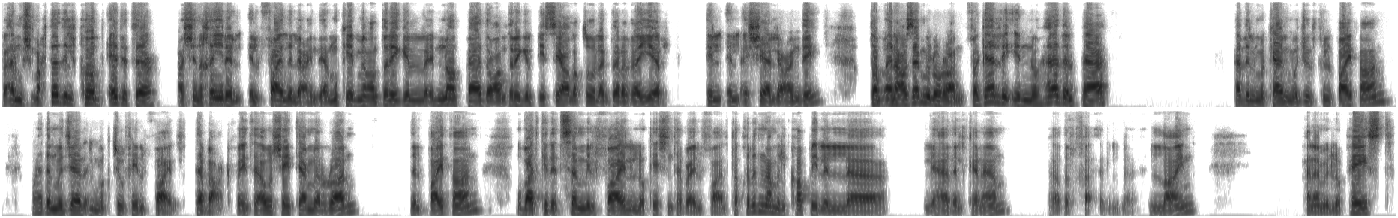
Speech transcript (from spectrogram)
فأنا مش محتاج ال code editor عشان أغير ال file اللي عندي. يعني ممكن من عن طريق ال notepad أو عن طريق ال PC على طول أقدر أغير ال الأشياء اللي عندي. طب أنا عاوز اعمله run فقال لي إنه هذا ال path هذا المكان الموجود في ال Python وهذا المجال المكتوب فيه ال file تبعك. فأنت أول شيء تعمل run لل Python وبعد كده تسمي ال file ال location تبع ال file. طب خلينا نعمل copy لل لهذا الكلام هذا الخ... ال line هنعمل له paste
